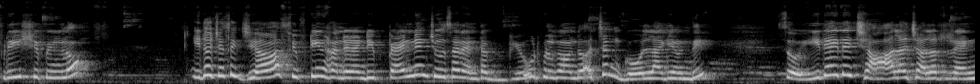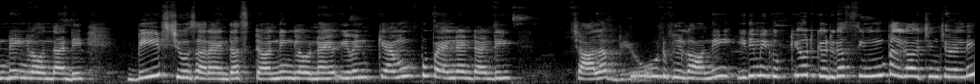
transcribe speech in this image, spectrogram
ఫ్రీ షిప్పింగ్లో ఇది వచ్చేసి జస్ట్ ఫిఫ్టీన్ హండ్రెడ్ అండి. పెండెంట్ చూసారు ఎంత బ్యూటిఫుల్గా ఉందో? అచ్చం గోల్డ్ లాగే ఉంది. సో ఇదైతే చాలా చాలా ట్రెండింగ్లో ఉందండి. బీడ్స్ చూసారా ఎంత స్టర్నింగ్లో ఉన్నాయో? ఈవెన్ కెంపు పెండెంట్ అండి చాలా బ్యూటిఫుల్గా ఉంది. ఇది మీకు క్యూట్ క్యూట్గా సింపుల్గా వచ్చింది చూడండి.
